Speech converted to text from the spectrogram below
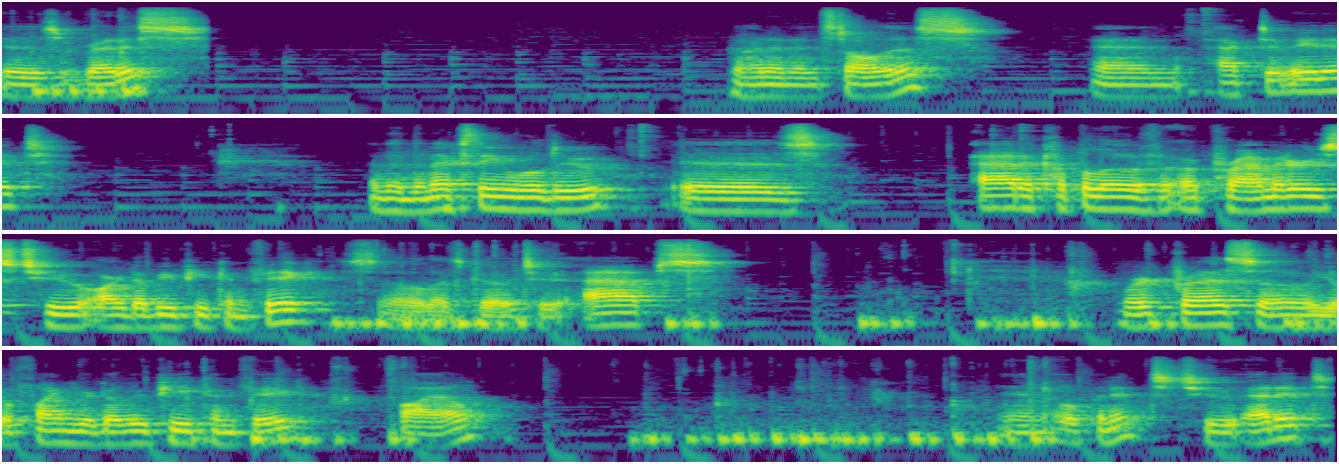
is Redis. Go ahead and install this and activate it. And then the next thing we'll do is add a couple of uh, parameters to our WP config. So let's go to apps, WordPress. So you'll find your WP config file and open it to edit.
